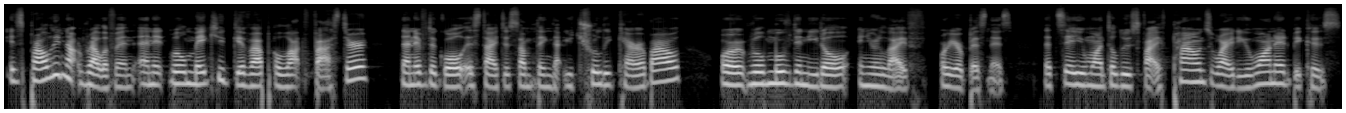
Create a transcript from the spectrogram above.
it's probably not relevant and it will make you give up a lot faster than if the goal is tied to something that you truly care about or will move the needle in your life or your business. Let's say you want to lose five pounds. Why do you want it? Because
